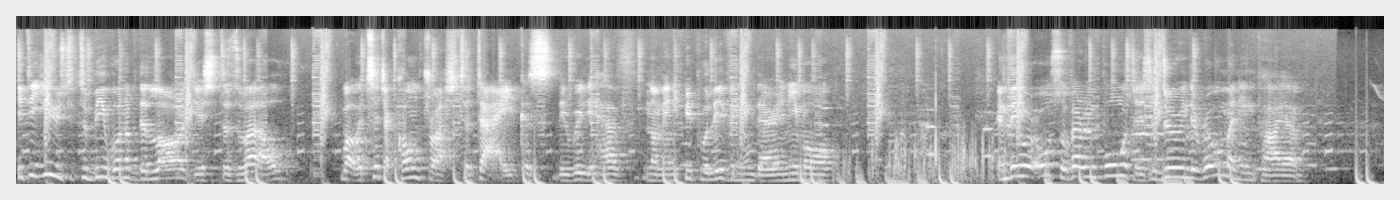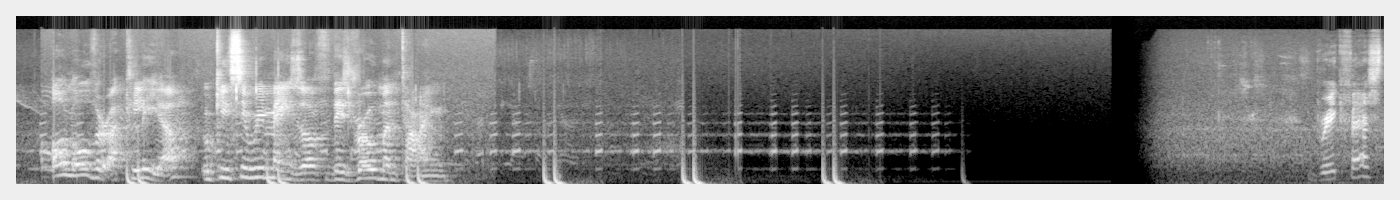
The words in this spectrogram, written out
It used to be one of the largest as well. Well, it's such a contrast today because they really have not many people living in there anymore. And they were also very important during the Roman Empire. All over Aquileia, you can see remains of this Roman time. Breakfast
